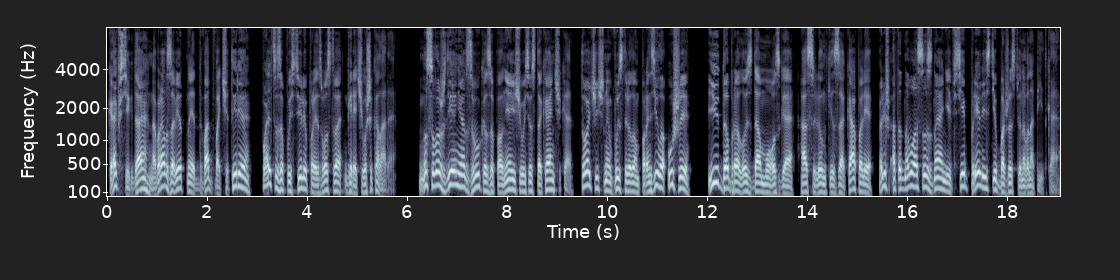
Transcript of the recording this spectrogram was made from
Как всегда, набрав заветные 224, пальцы запустили производство горячего шоколада. Наслаждение от звука заполняющегося стаканчика точечным выстрелом пронзило уши и добралось до мозга, а слюнки закапали лишь от одного осознания всей прелести божественного напитка.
